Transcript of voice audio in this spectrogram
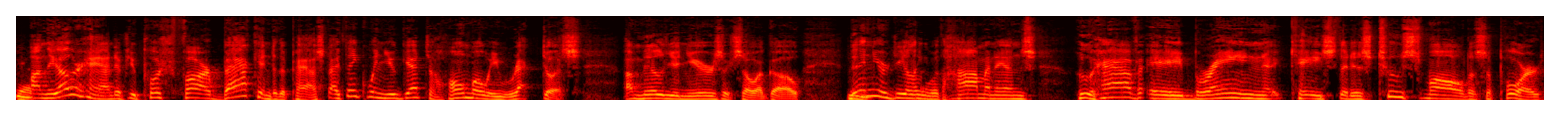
Yes. On the other hand, if you push far back into the past, I think when you get to Homo erectus, a million years or so ago, mm. then you're dealing with hominins who have a brain case that is too small to support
